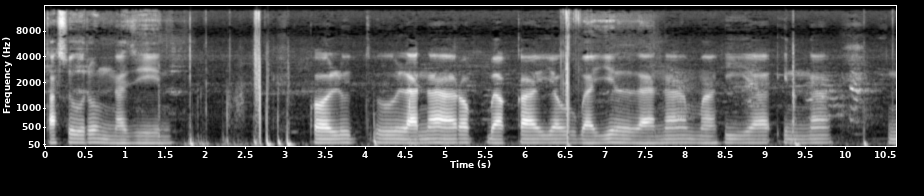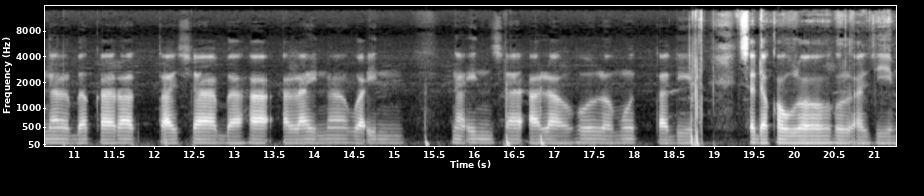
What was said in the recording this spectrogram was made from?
tasurun nazin qaludu lana rabbaka yubayyin lana ma hiya inna innal bakarat tasyabaha alaina wa in na insya Allahul muttadin sadaqallahul azim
